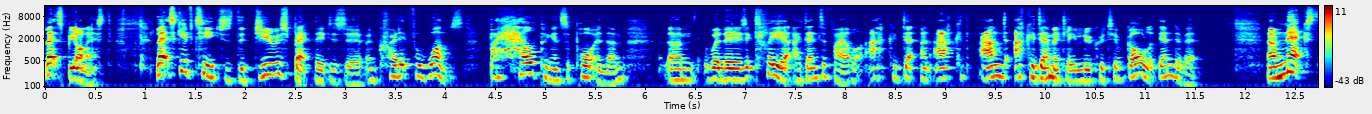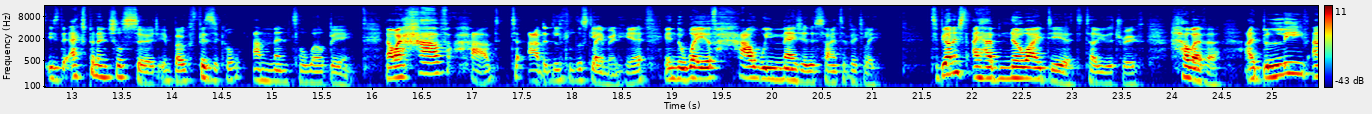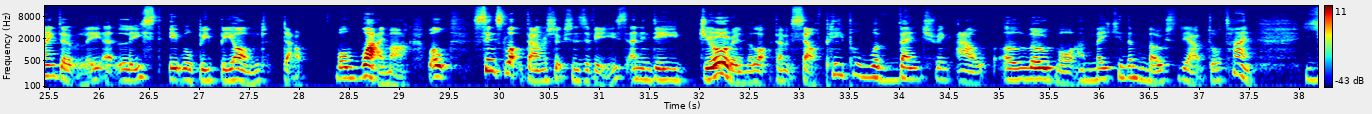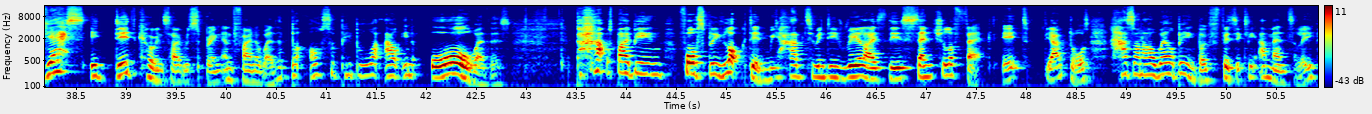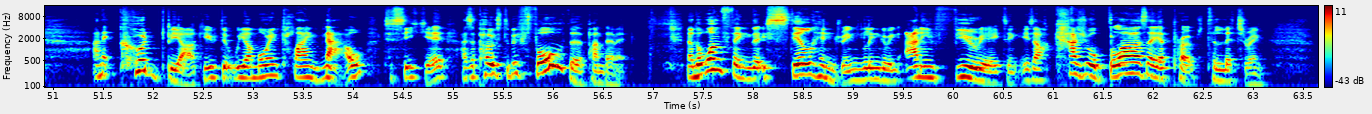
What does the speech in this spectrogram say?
Let's be honest. Let's give teachers the due respect they deserve and credit for once by helping and supporting them um, where there is a clear, identifiable acad- and, acad- and academically lucrative goal at the end of it. Now, next is the exponential surge in both physical and mental well-being. Now, I have had to add a little disclaimer in here in the way of how we measure this scientifically. To be honest, I have no idea to tell you the truth. However, I believe anecdotally, at least, it will be beyond doubt. Well, why, Mark? Well, since lockdown restrictions have eased, and indeed during the lockdown itself, people were venturing out a load more and making the most of the outdoor time. Yes, it did coincide with spring and finer weather, but also people were out in all weathers. Perhaps by being forcibly locked in, we had to indeed realise the essential effect it, the outdoors, has on our well-being, both physically and mentally, and it could be argued that we are more inclined now to seek it as opposed to before the pandemic. Now, the one thing that is still hindering, lingering, and infuriating is our casual, blase approach to littering.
